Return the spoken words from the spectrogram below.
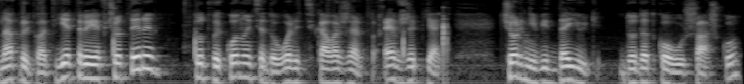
Наприклад, Е3 F4 тут виконується доволі цікава жертва. FG5. Чорні віддають додаткову шашку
